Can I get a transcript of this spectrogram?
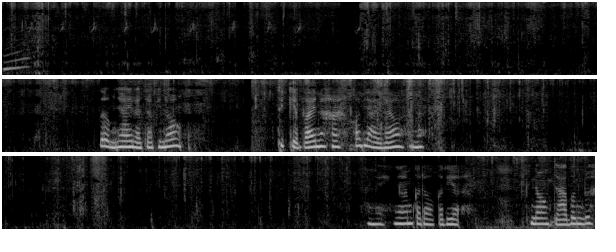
อืมเริ่มใหญ่แล้วจ้ะพี่น้อง ที่เก็บไว้นะคะเขาใหญ่แล้วเห็นไหมอันนี้งามกระดอกกระเดียพี่น้องจ๋าเบิ่งด้วย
